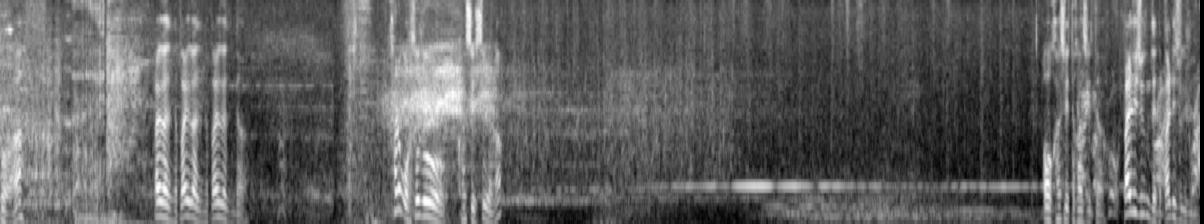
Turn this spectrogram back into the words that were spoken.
좋아. 빨리 가야 된다 빨리 가야 된다 빨리 가야 된다. 카르가 없어도 갈 수 있으려나? 어 갈 수 있다 갈 수 있다. 빨리 죽이면 된다 빨리 죽이면.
